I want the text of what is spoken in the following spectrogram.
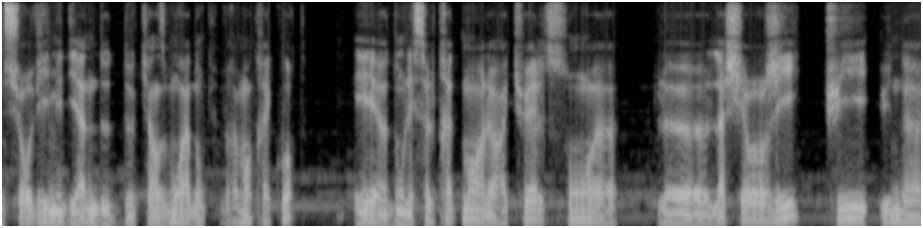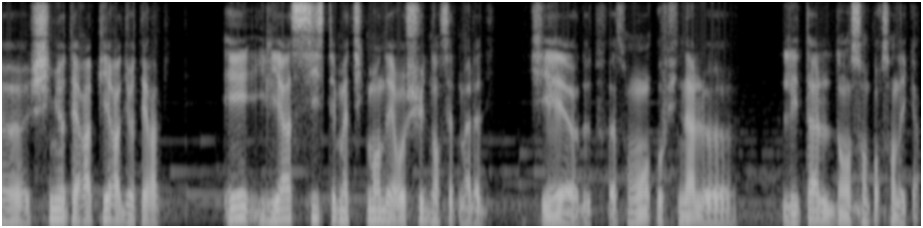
survie médiane de, de, 15 mois, donc vraiment très courte, et euh, dont les seuls traitements à l'heure actuelle sont euh, la chirurgie puis une euh, chimiothérapie, radiothérapie. Et il y a systématiquement des rechutes dans cette maladie, qui est de toute façon au final létale dans 100% des cas.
